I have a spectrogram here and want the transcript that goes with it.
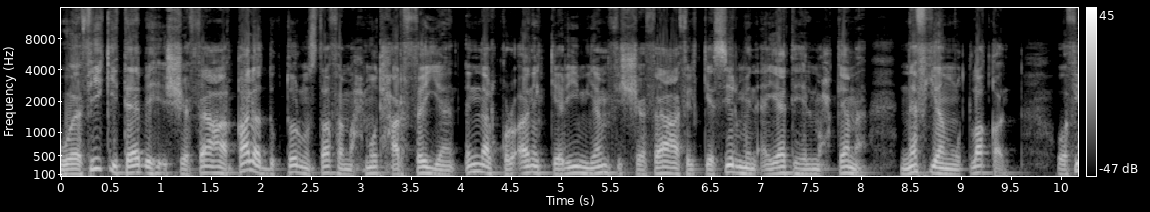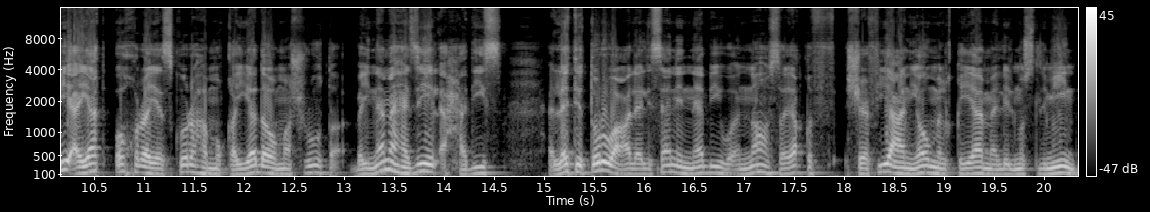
وفي كتابه الشفاعة قال الدكتور مصطفى محمود حرفيا إن القرآن الكريم ينفي الشفاعة في الكثير من آياته المحكمة نفيا مطلقا. وفي آيات أخرى يذكرها مقيدة ومشروطة بينما هذه الأحاديث التي تروى على لسان النبي وأنه سيقف شفيعا يوم القيامة للمسلمين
